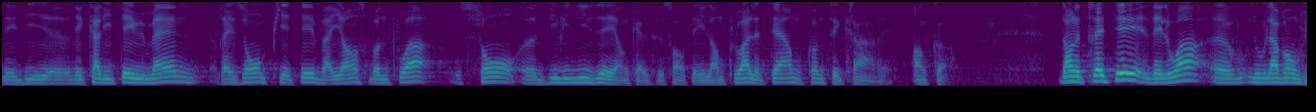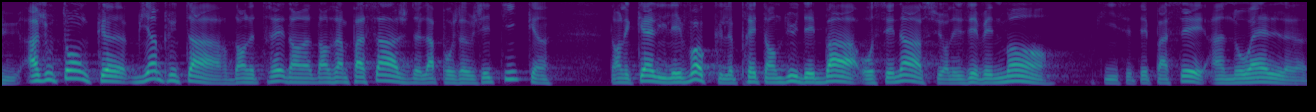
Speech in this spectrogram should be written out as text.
les, les, qualités humaines, raison, piété, vaillance, bonne foi, sont divinisées en quelque sorte. Et il emploie le terme consecrare encore dans le traité des lois, euh, nous l'avons vu. Ajoutons que bien plus tard, dans, un passage de l'apologétique, dans lequel il évoque le prétendu débat au Sénat sur les événements qui s'étaient passés à Noël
